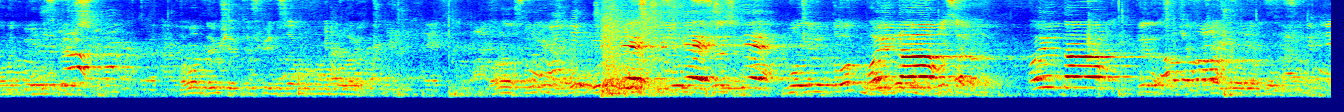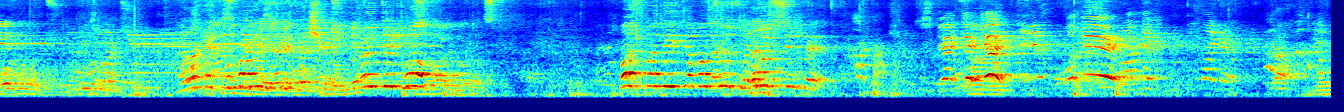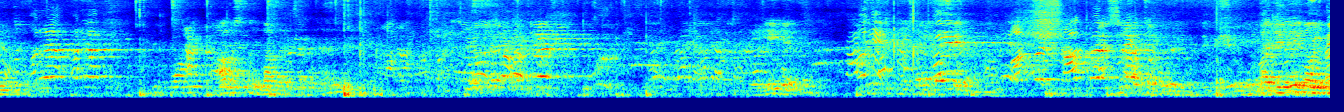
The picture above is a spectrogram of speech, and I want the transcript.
Bana bonus verirsin. Tamam demiş ertesi gün hesabına 10 bin dolar yapmış. Bana da soruyor ki oğlum bonus verirsin. Bu malzeme burada bak mı? Oyunda! Nasıl ayarlar? Oyunda! Ver lan çekeyim. Sen şu oradan bonus. Oradan bonus. Buradan bonus. Bana ne kupa geçti. Önce top. Basma deyince basıyorsun. Boş şimdi. Gel gel gel. Hadi. Ya. Ara ara. Aslında lan. Madilino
